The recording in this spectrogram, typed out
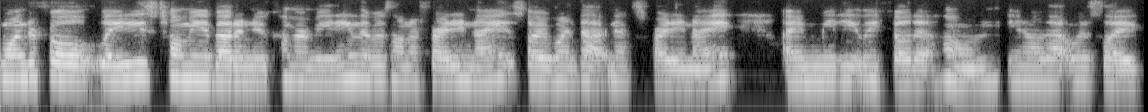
wonderful ladies told me about a newcomer meeting that was on a Friday night. So I went that next Friday night. I immediately felt at home. You know, that was like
